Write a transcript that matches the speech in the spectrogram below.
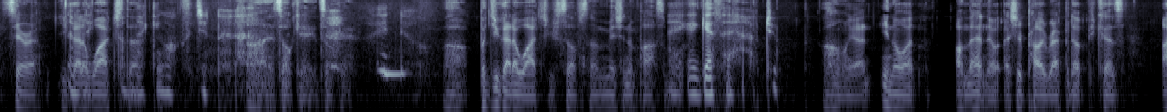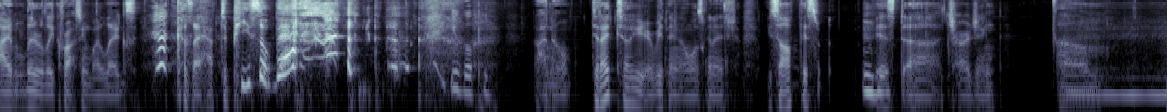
Sarah, you gotta I'm watch I'm the. lacking oxygen. Uh, it's okay, it's okay. I know. Uh, but you gotta watch yourself some Mission Impossible. I, I guess I have to. Oh my god! You know what? On that note, I should probably wrap it up because I'm literally crossing my legs because I have to pee so bad. You go pee. I know. Did I tell you everything I was gonna? Sh- we saw fist fist uh, charging. Um,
